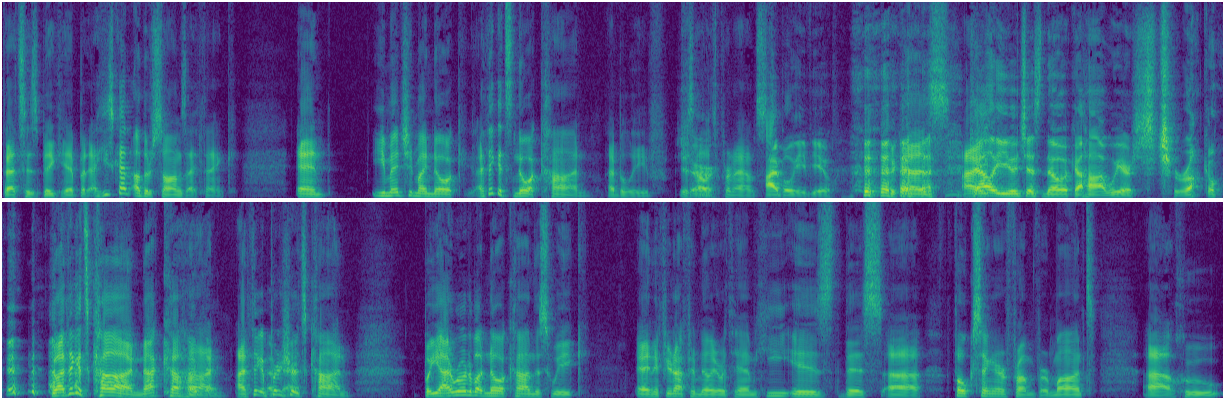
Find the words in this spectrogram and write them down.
that's his big hit, but he's got other songs, I think. And you mentioned my Noah. I think it's Noah Khan. I believe is sure. how it's pronounced. I believe you because Cali, you just Noah Kahan. We are struggling. no, I think it's Khan, not Kahan. Okay. I think I'm pretty okay. sure it's Khan. But yeah, I wrote about Noah Khan this week, and if you're not familiar with him, he is this uh, folk singer from Vermont uh, who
